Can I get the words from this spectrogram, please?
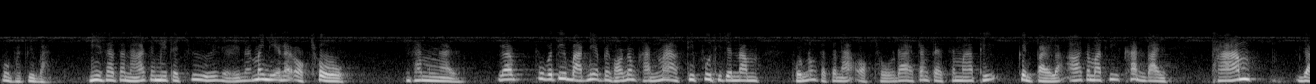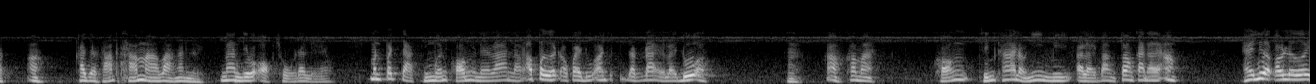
ผู้ปฏิบัตินี่ศาสนาจะมีแต่ชื่อเฉยๆนะไม่มีอะไรออกโชว์จะทำยังไง แล้วผู้ปฏิบัติเนี่ยเป็นของสำคัญมาก ที่ผู้ที่จะนำผลของศาสนาออกโชว์ได้ ตั้งแต่สมาธิขึ้นไปแล้วเอาสมาธิขั้นใดถามอยากอะ ใครอยากถามถามมาว่างั้นเลย นั่นเดียวออกโชว์ได้แล้ว มันประจักษ์เหมือนของอยู่ในร้านเราเอาเปิดออกไปดูเอาอยากได้อะไรดูเอาเอาเข้ามา ของสินค้าเหล่านี้มีอะไรบ้างต้องการอะไร เอาให้เลือกเอาเลย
